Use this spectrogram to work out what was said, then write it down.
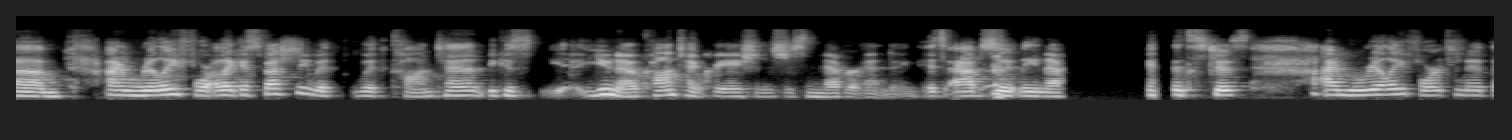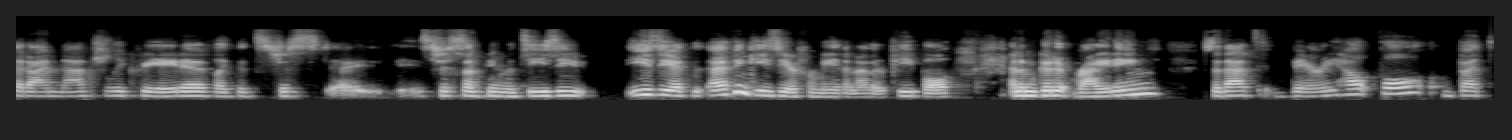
Um, I'm really for like, especially with with content, because you know, content creation is just never ending. It's absolutely never. It's just, I'm really fortunate that I'm naturally creative. Like, it's just, uh, it's just something that's easy, easy. I think easier for me than other people, and I'm good at writing, so that's very helpful. But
